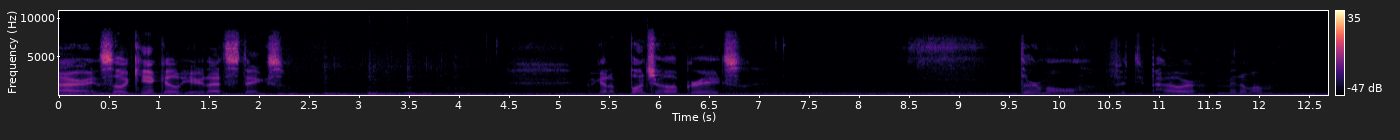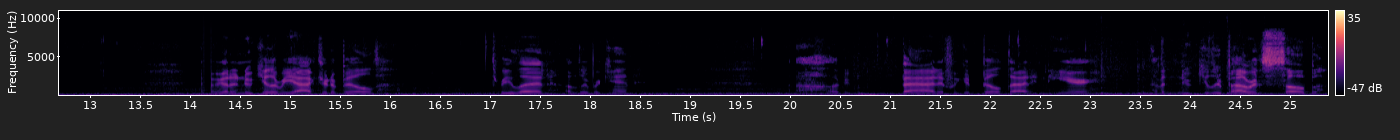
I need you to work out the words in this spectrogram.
Alright, so it can't go here. That stinks. We got a bunch of upgrades. Thermal, 50 power minimum. And we got a nuclear reactor to build. Three lead, a lubricant. Oh, that'd be bad if we could build that in here. Have a nuclear powered sub.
